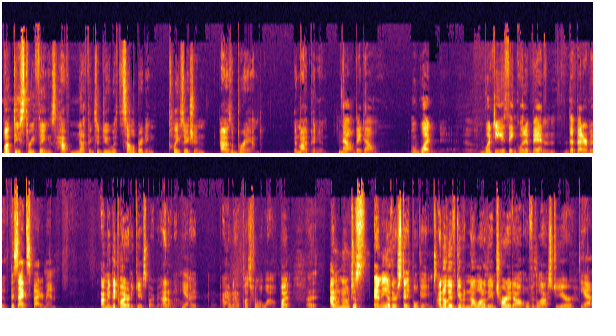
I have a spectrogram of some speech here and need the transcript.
But these three things have nothing to do with celebrating PlayStation as a brand, in my opinion. No, they don't. What what do you think would have been the better move besides Spider-Man? I mean, they probably already gave Spider Man. I don't know. Yeah. I, I haven't had Plus for a little while. But uh, I don't know, just any of their staple games. I know they've given a lot of the Uncharted out over the last year. Yeah.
